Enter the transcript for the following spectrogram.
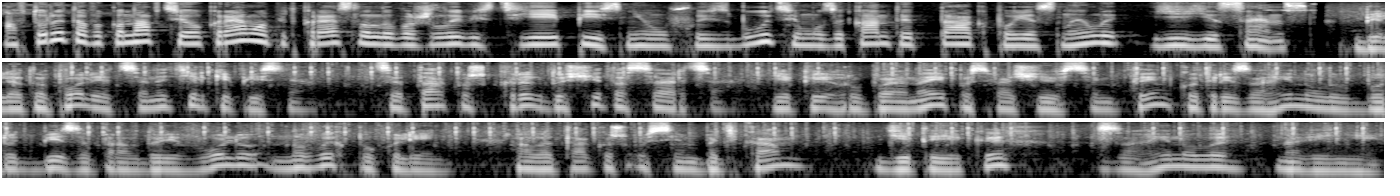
автори та виконавці окремо підкреслили важливість цієї пісні у Фейсбуці. Музиканти так пояснили її сенс. Біля тополі це не тільки пісня, це також крик душі та серця, який група Еней посвячує всім тим, котрі загинули в боротьбі за правду і волю нових поколінь, але також усім батькам, діти яких загинули на війні.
